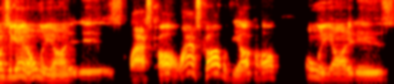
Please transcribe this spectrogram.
Once again only on it is last call. Last call with the alcohol. Only on it is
